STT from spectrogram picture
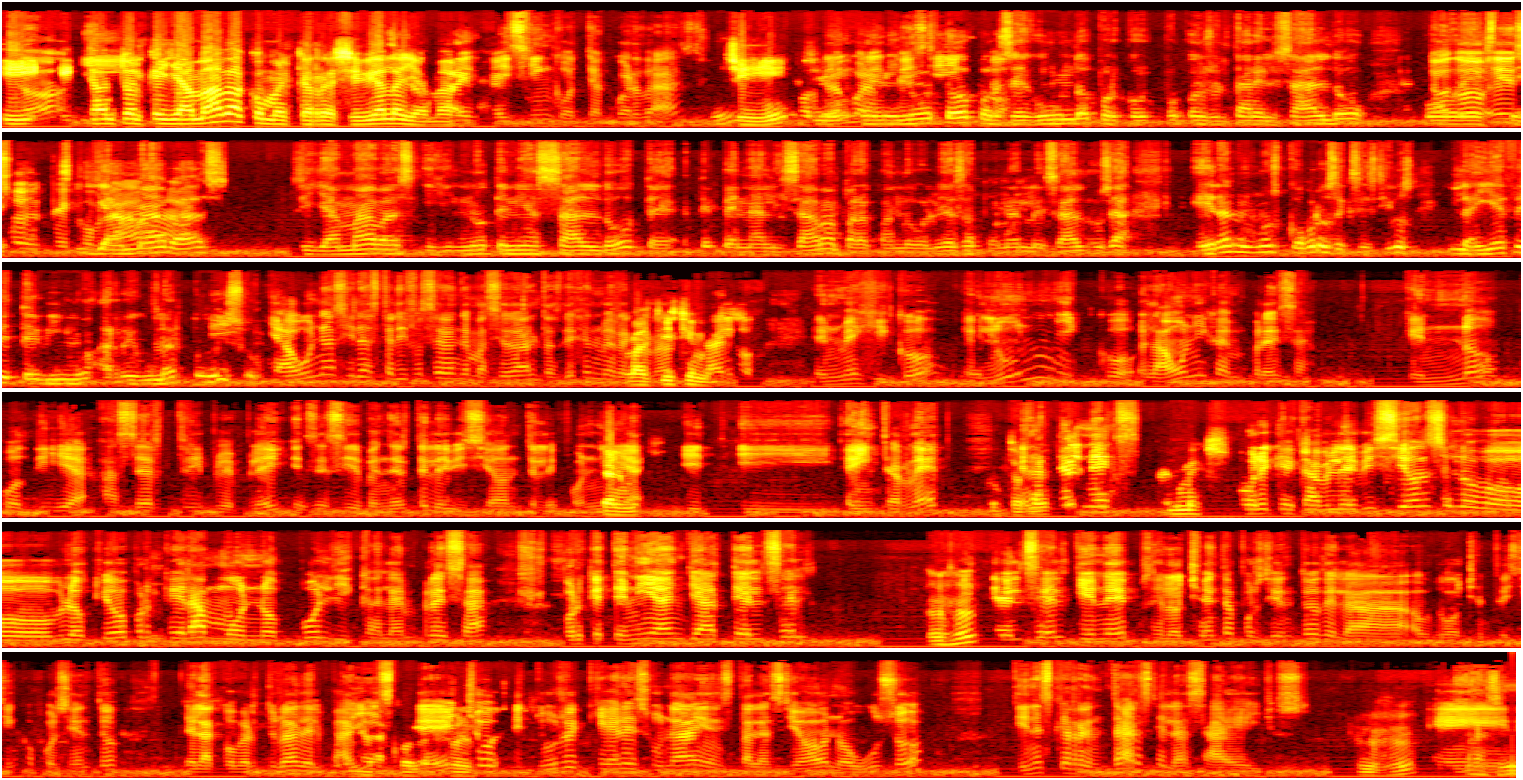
Y, tanto el que llamaba como el que recibía la llamada. 45, ¿te acuerdas? Sí, por, minuto, por segundo, por, por, consultar el saldo. Todo este, eso te si llamabas, si llamabas y no tenías saldo, te, te, penalizaban para cuando volvías a ponerle saldo. O sea, eran unos cobros excesivos y la IFT vino a regular todo eso. Y aún así las tarifas eran demasiado altas. Déjenme recordar algo. En México, el único, la única empresa que no podía hacer triple play, es decir, vender televisión, telefonía y, e internet, era Telmex, porque Cablevisión se lo bloqueó porque era monopólica la empresa, porque tenían ya Telcel. Telcel tiene pues, el 80% de la, o 85% de la cobertura del país. De hecho, si tú requieres una instalación o uso, tienes que rentárselas a ellos. Eh,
